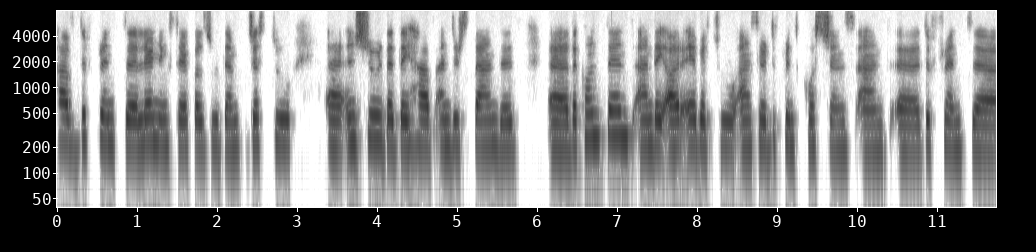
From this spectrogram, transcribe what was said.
have different learning circles with them just to ensure that they have understood uh, the content and they are able to answer different questions and uh, different uh,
